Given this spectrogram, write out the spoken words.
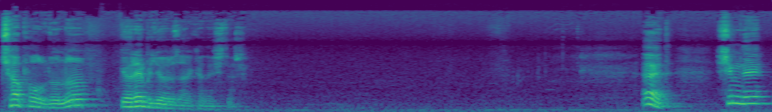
çap olduğunu görebiliyoruz arkadaşlar. Evet. Şimdi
